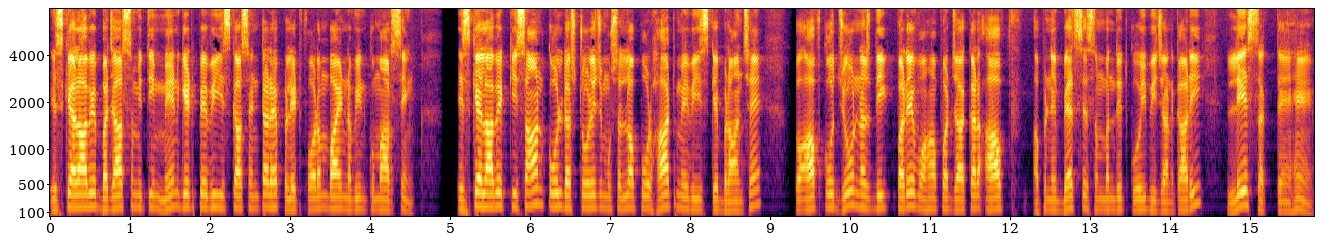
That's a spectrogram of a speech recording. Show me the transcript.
इसके अलावा बजाज समिति मेन गेट पे भी इसका सेंटर है, प्लेटफॉर्म बाय नवीन कुमार सिंह। इसके अलावा किसान कोल्ड स्टोरेज मुसल्लापुर हाट में भी इसके ब्रांच हैं। तो आपको जो नज़दीक पड़े वहाँ पर जाकर आप अपने बैच से संबंधित कोई भी जानकारी ले सकते हैं।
